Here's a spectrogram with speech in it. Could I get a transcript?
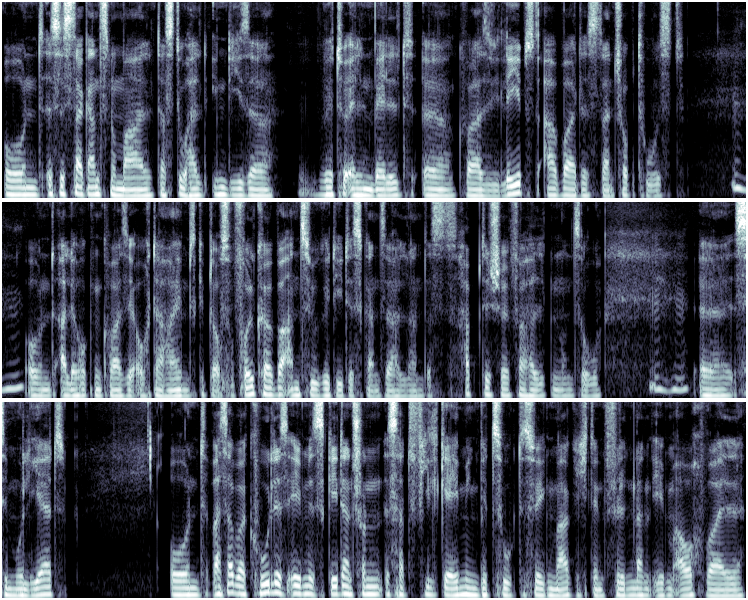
Und es ist da ganz normal, dass du halt in dieser virtuellen Welt äh, quasi lebst, arbeitest, deinen Job tust. Mhm. Und alle hocken quasi auch daheim. Es gibt auch so Vollkörperanzüge, die das Ganze halt dann das haptische Verhalten und so mhm. äh, simuliert. Und was aber cool ist eben, es geht dann schon, es hat viel Gaming-Bezug, deswegen mag ich den Film dann eben auch, weil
